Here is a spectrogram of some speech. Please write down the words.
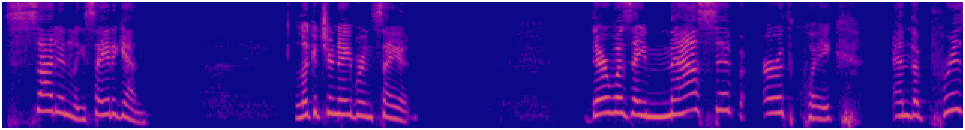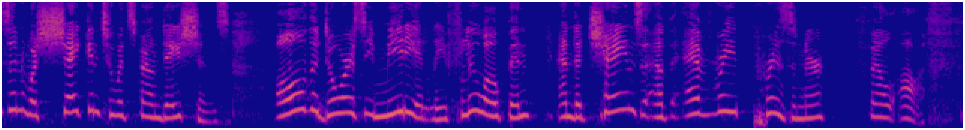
Suddenly. Say it again. Look at your neighbor and say it. There was a massive earthquake and the prison was shaken to its foundations. All the doors immediately flew open and the chains of every prisoner fell off.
